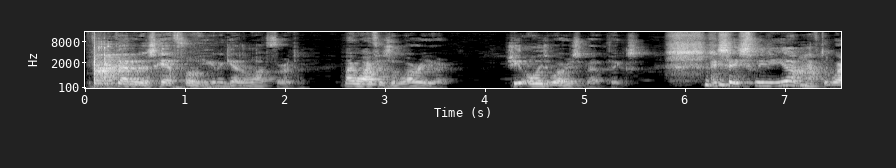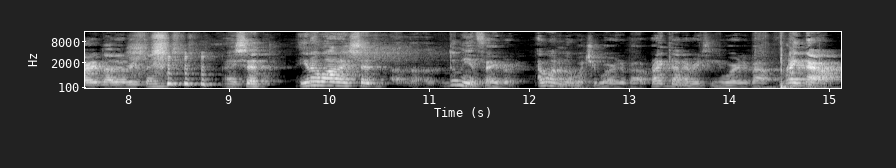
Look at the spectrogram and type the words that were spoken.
If you look at it as half full, you're going to get a lot further. My wife is a worrier. She always worries about things. I say, sweetie, you don't have to worry about everything. I said, you know what? I said, uh, do me a favor. I want to know what you're worried about. Write down everything you're worried about right now.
